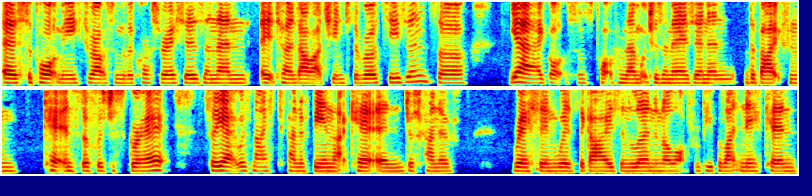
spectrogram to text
uh, support me throughout some of the cross races. And then it turned out actually into the road season. So yeah, I got some support from them, which was amazing, and the bikes and kit and stuff was just great. So yeah, it was nice to kind of be in that kit and just kind of racing with the guys and learning a lot from people like Nick and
